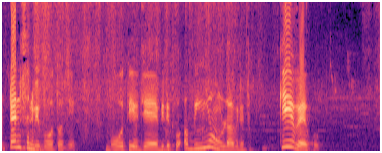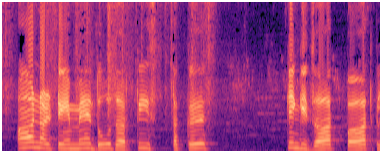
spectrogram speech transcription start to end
टेंशन भी बहुत हो जाए। बहुत ही हो जाए अभी देखो, अब होने लग रही तो के वे को? आने वाले टाइम में 2030 तक किंगी जात पात के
